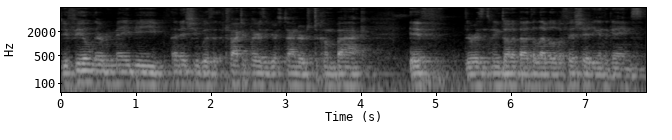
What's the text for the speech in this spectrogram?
Do you feel there may be an issue with attracting players of your standard to come back if there isn't something done about the level of officiating in the games?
